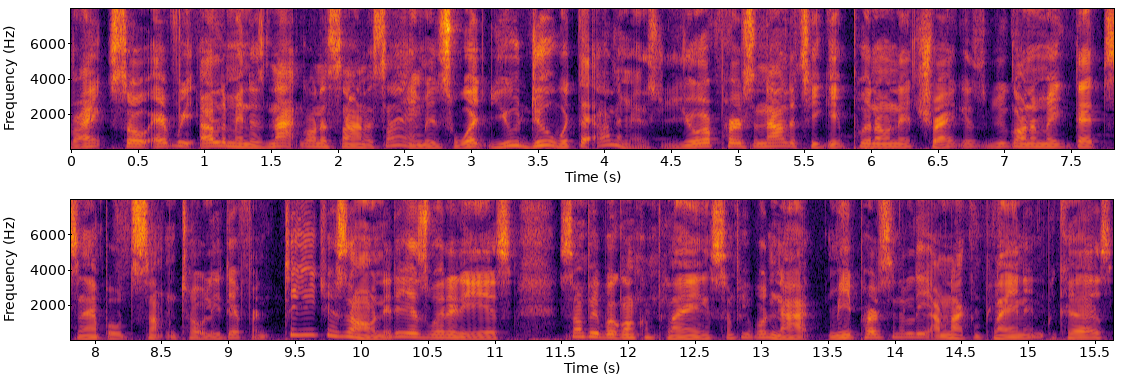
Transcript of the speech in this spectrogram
right? So every element is not going to sound the same. It's what you do with the elements. Your personality get put on that track. Is you're going to make that sample something totally different. To each his own. It is what it is. Some people are going to complain. Some people not. Me personally, I'm not complaining because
